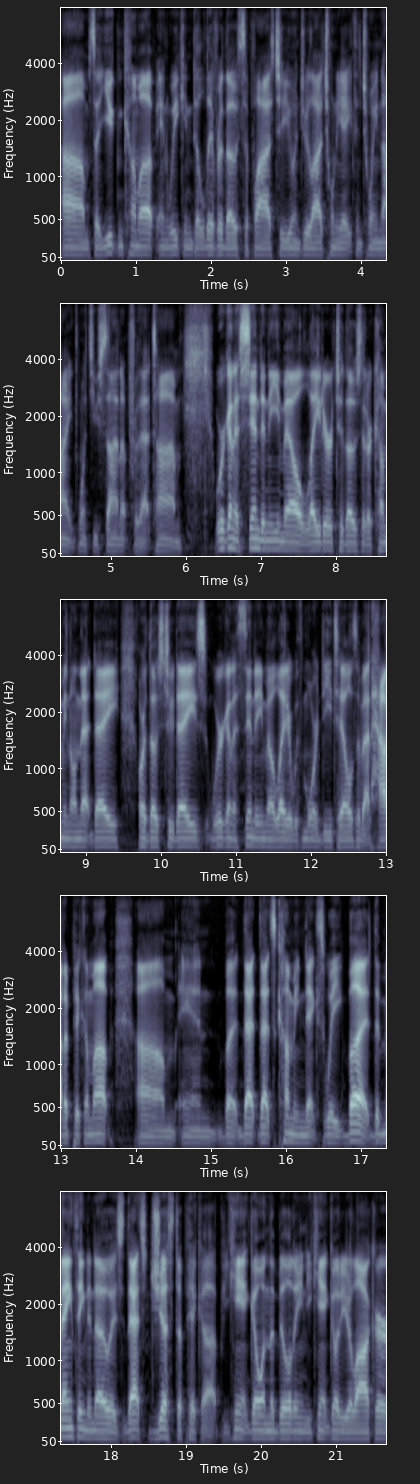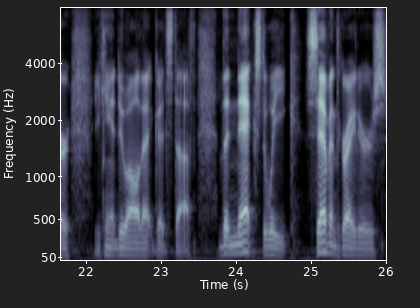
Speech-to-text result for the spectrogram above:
Um, so you can come up and we can deliver those supplies to you on July 28th and 29th once you sign up for that time. We're going to send an an email later to those that are coming on that day or those two days. We're going to send an email later with more details about how to pick them up. Um, and but that that's coming next week. But the main thing to know is that's just a pickup. You can't go in the building. You can't go to your locker. You can't do all that good stuff. The next week, seventh graders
